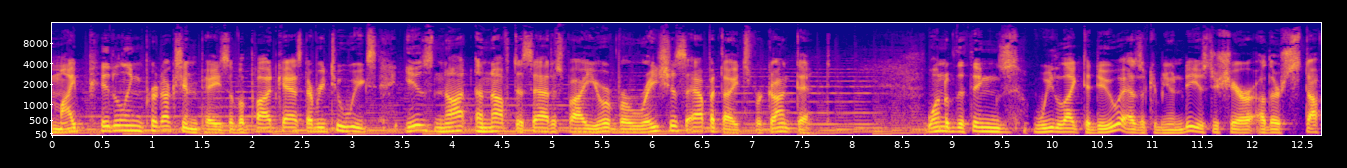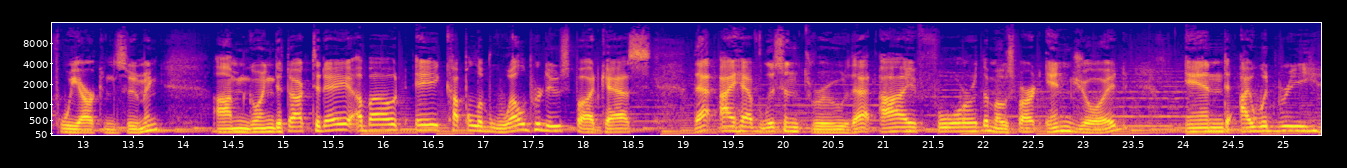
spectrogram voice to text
My piddling production pace of a podcast every two weeks is not enough to satisfy your voracious appetites for content. One of the things we like to do as a community is to share other stuff we are consuming. I'm going to talk today about a couple of well produced podcasts that I have listened through, that I, for the most part, enjoyed. And I would be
